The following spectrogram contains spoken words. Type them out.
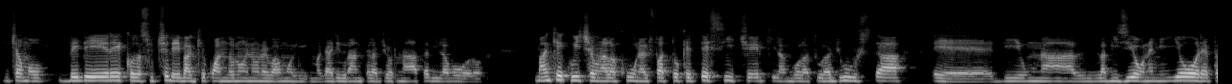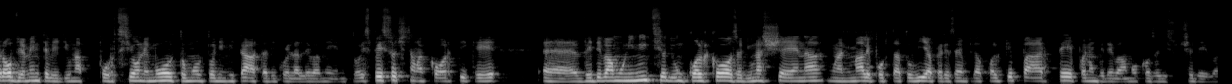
diciamo, vedere cosa succedeva anche quando noi non eravamo lì, magari durante la giornata di lavoro. Ma anche qui c'è una lacuna, il fatto che te sì cerchi l'angolatura giusta, eh, di una, la visione migliore, però ovviamente vedi una porzione molto molto limitata di quell'allevamento e spesso ci siamo accorti che eh, vedevamo un inizio di un qualcosa, di una scena, un animale portato via per esempio da qualche parte e poi non vedevamo cosa gli succedeva.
